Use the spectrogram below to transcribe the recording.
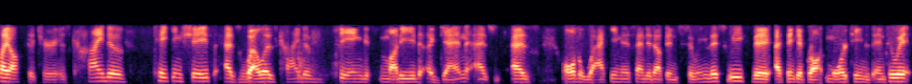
playoff picture is kind of taking shape as well as kind of being muddied again as as all the wackiness ended up ensuing this week. They I think it brought more teams into it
